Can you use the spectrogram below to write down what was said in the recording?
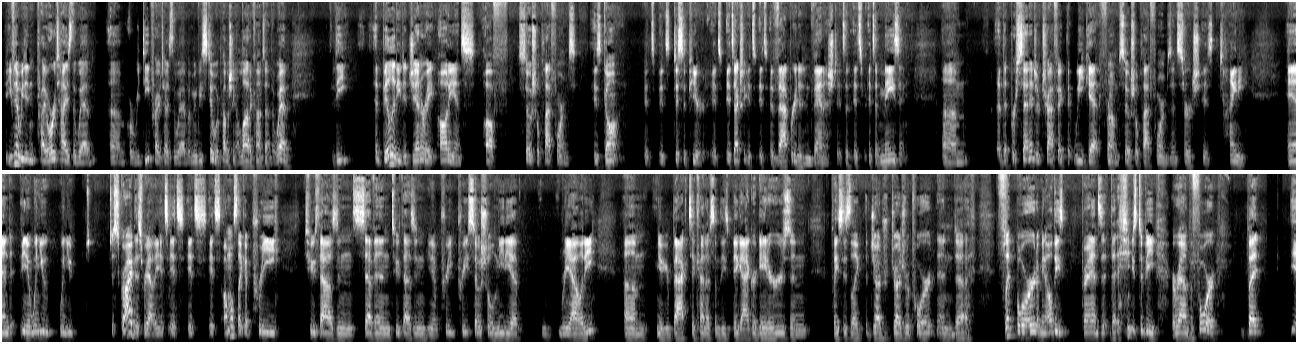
even though we didn't prioritize the web um, or we deprioritized the web i mean we still were publishing a lot of content on the web the ability to generate audience off social platforms is gone it's it's disappeared it's it's actually it's it's evaporated and vanished it's it's it's amazing um, the percentage of traffic that we get from social platforms and search is tiny and you know when you when you describe this reality. It's it's it's it's almost like a pre 2007 2000 you know pre pre social media reality. Um, you know, you're back to kind of some of these big aggregators and places like the Judge Drudge Report and uh, Flipboard. I mean, all these brands that, that used to be around before, but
